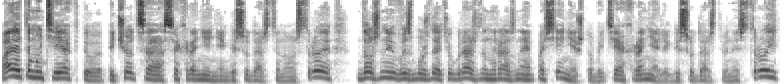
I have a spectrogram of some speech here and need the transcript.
Поэтому те, кто печется о сохранении государственного строя, должны возбуждать у граждан разные опасения, чтобы те охраняли государственный строй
